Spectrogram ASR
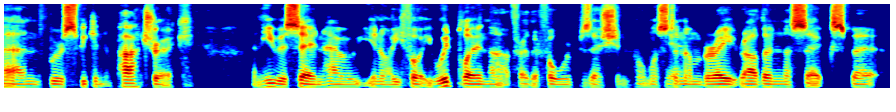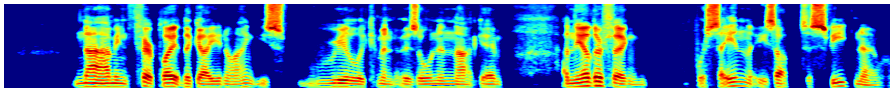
and we were speaking to Patrick, and he was saying how you know he thought he would play in that further forward position, almost yeah. a number eight rather than a six. But nah, I mean, fair play to the guy. You know, I think he's really come into his own in that game. And the other thing, we're saying that he's up to speed now.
